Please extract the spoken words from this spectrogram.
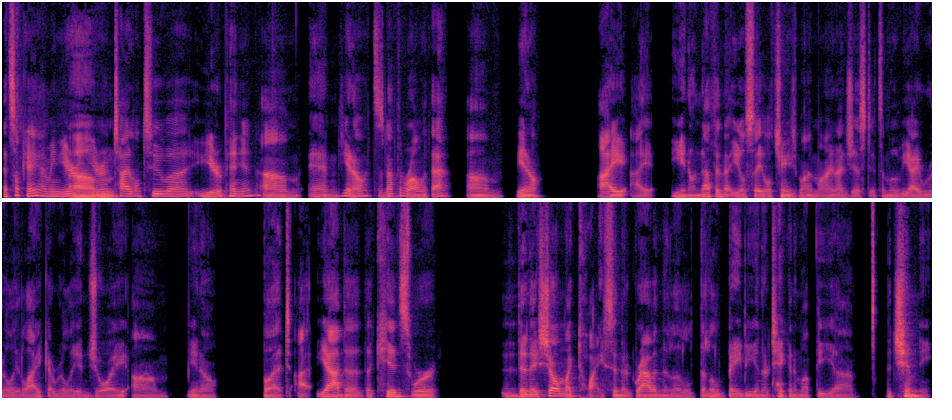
It's okay. I mean, you're Um, you're entitled to uh, your opinion, um, and you know, there's nothing wrong with that. Um, you know, I I you know, nothing that you'll say will change my mind. I just it's a movie I really like. I really enjoy. Um, you know, but I, yeah, the the kids were they they show them like twice, and they're grabbing the little the little baby, and they're taking him up the uh, the chimney,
